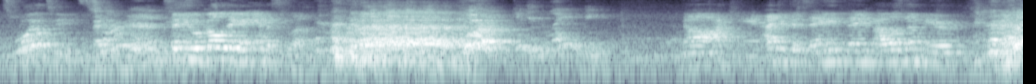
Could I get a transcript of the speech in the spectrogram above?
It's royalty. It's charming. So you a gold digger and a slut. I was in a mirror.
